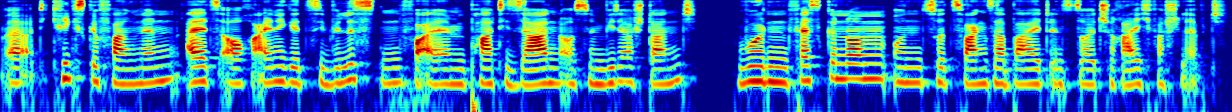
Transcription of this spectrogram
äh, die Kriegsgefangenen, als auch einige Zivilisten, vor allem Partisanen aus dem Widerstand, wurden festgenommen und zur Zwangsarbeit ins Deutsche Reich verschleppt.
